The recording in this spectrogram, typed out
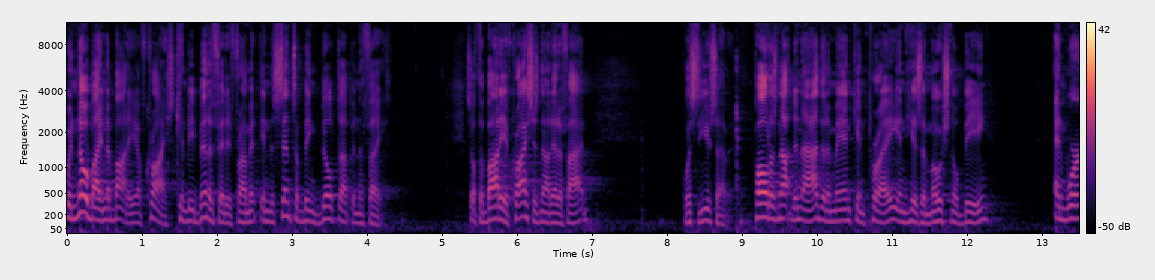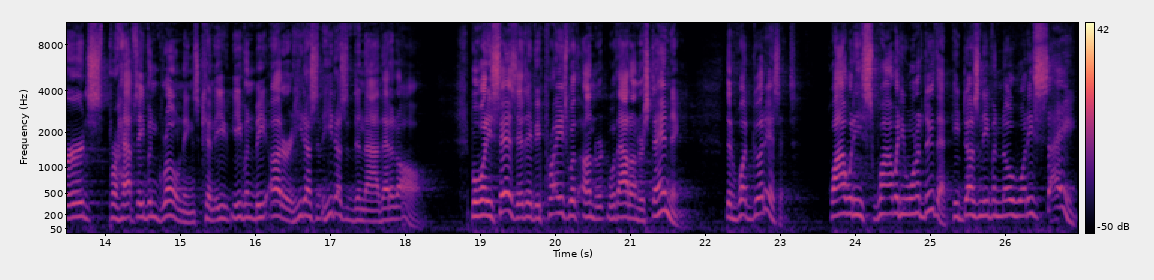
When nobody in the body of Christ can be benefited from it in the sense of being built up in the faith. So if the body of Christ is not edified, what's the use of it? Paul does not deny that a man can pray in his emotional being, and words, perhaps even groanings, can e- even be uttered. He doesn't, he doesn't deny that at all. But what he says is if he prays with under, without understanding, then what good is it? Why would, he, why would he want to do that? He doesn't even know what he's saying.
